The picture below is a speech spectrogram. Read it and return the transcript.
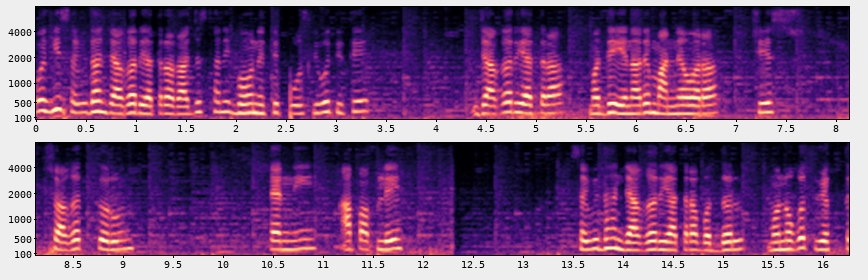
व ही संविधान जागर यात्रा राजस्थानी भवन येथे पोहोचली व तिथे जागर यात्रामध्ये येणारे मान्यवराचे स्वागत करून त्यांनी आपापले संविधान जागर यात्राबद्दल मनोगत व्यक्त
